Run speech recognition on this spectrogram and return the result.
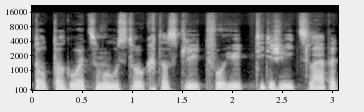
total gut zum Ausdruck, dass die Leute, die heute in der Schweiz leben,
